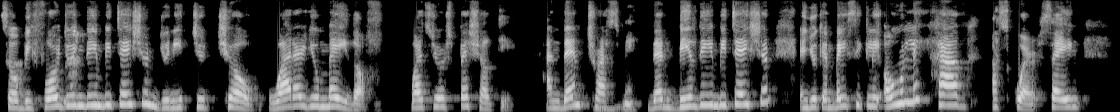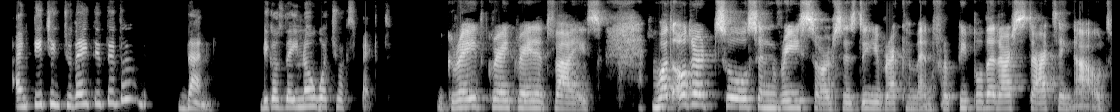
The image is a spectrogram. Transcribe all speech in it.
So before doing the invitation, you need to show what are you made of? What's your specialty? And then trust mm-hmm. me, then build the invitation and you can basically only have a square saying, I'm teaching today, done, because they know what to expect. Great, great, great advice. What other tools and resources do you recommend for people that are starting out?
